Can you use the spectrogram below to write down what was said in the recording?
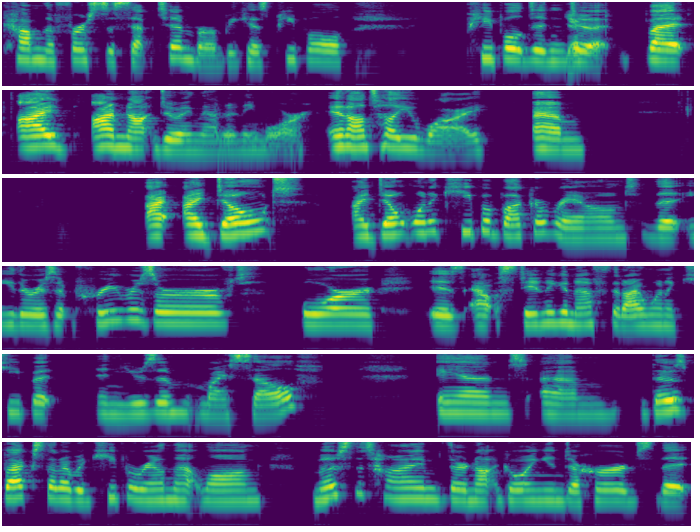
come the first of September because people people didn't yep. do it. But I I'm not doing that anymore, and I'll tell you why. Um, I I don't I don't want to keep a buck around that either isn't pre-reserved or is outstanding enough that I want to keep it and use them myself and um, those bucks that I would keep around that long, most of the time they're not going into herds that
